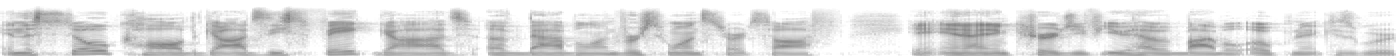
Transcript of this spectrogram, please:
and the so called gods, these fake gods of Babylon. Verse 1 starts off and I encourage you, if you have a Bible, open it because we're,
